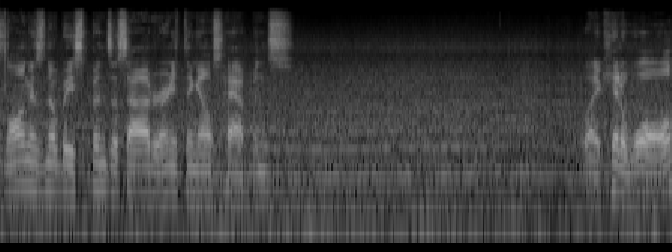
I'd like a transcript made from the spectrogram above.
As long as nobody spins us out or anything else happens. Like hit a wall.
